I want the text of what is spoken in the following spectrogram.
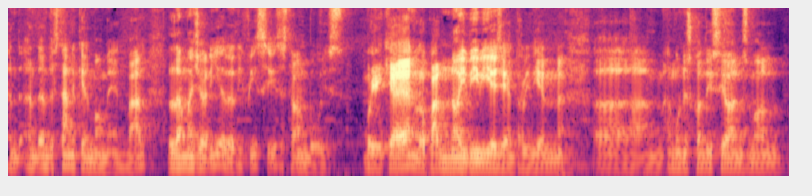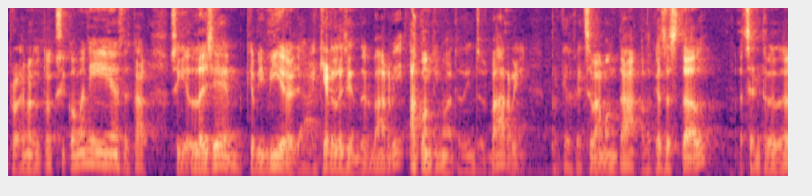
Han d'estar en aquell moment. Val? La majoria d'edificis estaven buits. Vull dir que en la qual no hi vivia gent, o vivien eh, amb unes condicions molt... problemes de toxicomanies, de tal. O sigui, la gent que vivia allà i que era la gent del barri ha continuat a dins del barri, perquè de fet se va muntar a que és Estel, el centre de,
